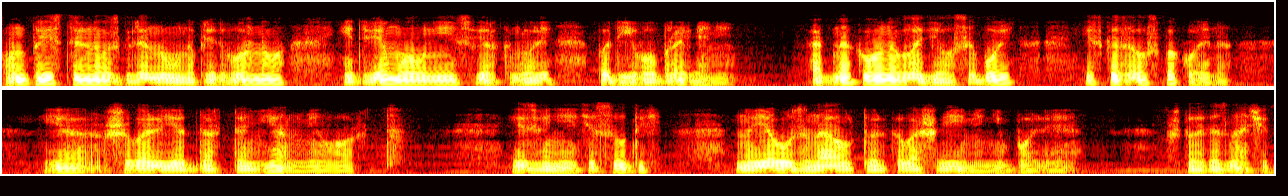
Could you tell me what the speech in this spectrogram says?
Он пристально взглянул на придворного, и две молнии сверкнули под его бровями. Однако он овладел собой и сказал спокойно — «Я шевалье Д'Артаньян, милорд. Извините, сударь, но я узнал только ваше имя, не более. Что это значит?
